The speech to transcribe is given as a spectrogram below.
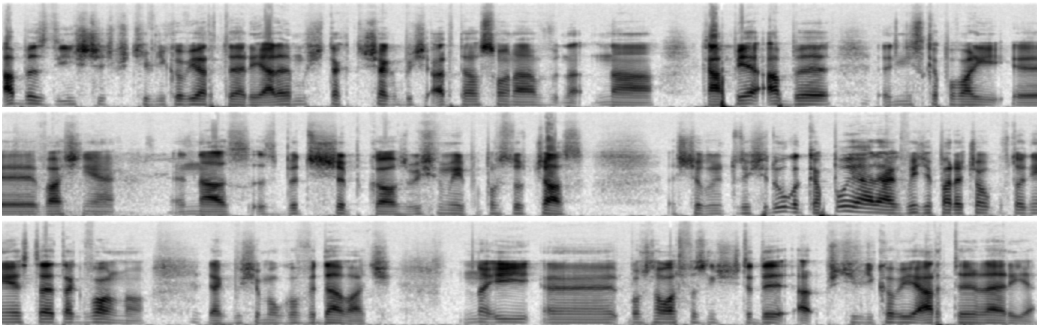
aby zniszczyć przeciwnikowi arterię, ale musi tak czy siak być arta osłona na, na kapie, aby nie skapowali właśnie nas zbyt szybko, żebyśmy mieli po prostu czas. Szczególnie tutaj się długo kapuje, ale jak wyjdzie parę czołgów, to nie jest tak wolno, jakby się mogło wydawać. No i e, można łatwo zniszczyć wtedy przeciwnikowi artylerię.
